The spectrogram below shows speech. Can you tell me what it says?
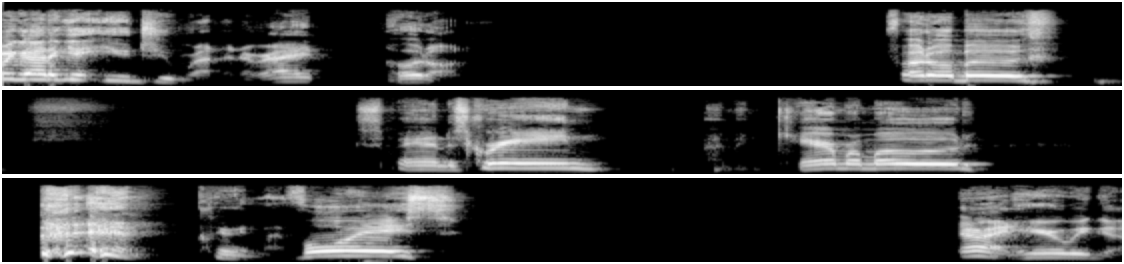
We got to get YouTube running, all right? Hold on. Photo booth. Expand the screen. I'm in camera mode. Clearing my voice. All right, here we go.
